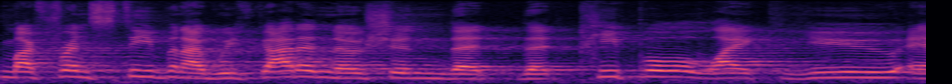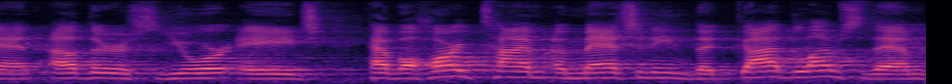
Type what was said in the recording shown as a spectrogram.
my friend Steve and I, we've got a notion that, that people like you and others your age have a hard time imagining that God loves them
